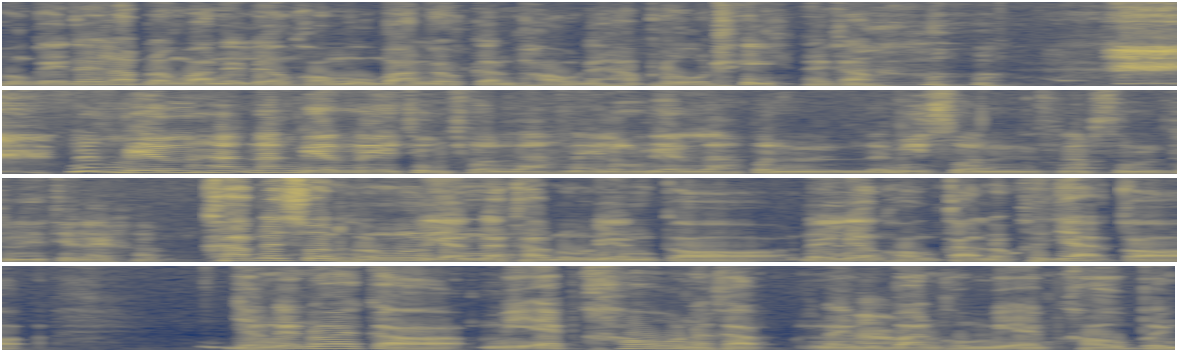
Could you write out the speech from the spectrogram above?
ผมก็ได้รับรางวัลในเรื่องของหมู่บ้านลดการเผาได้ครับโลด้วยนะครับ นักเรียนละฮะนักเรียนในชุมชนละในโรงเรียนละเป็นมีส่วนสนับสนุนตรงนี้จะได้ครับครับ ในส่วนของโรงเรียนนะครับ โรงเรียนก็ในเรื่องของการลดขยะก็ อย่างน้อยๆก็มีแอปเข้านะครับ ในหมู่บ้านผมมีแอปเข้าเป็น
